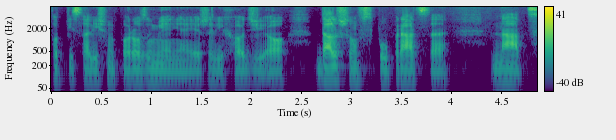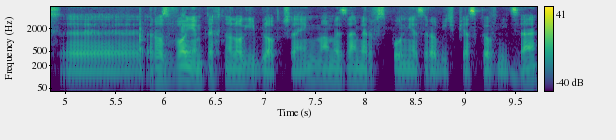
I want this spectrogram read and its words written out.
podpisaliśmy porozumienie, jeżeli chodzi o dalszą współpracę nad rozwojem technologii blockchain. Mamy zamiar wspólnie zrobić piaskownicę.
